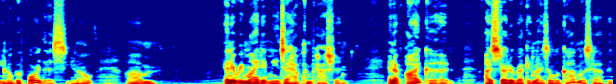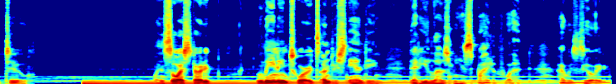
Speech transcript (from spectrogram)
you know, before this, you know? Um, and it reminded me to have compassion. And if I could, I started recognizing, well, God must have it too. And so I started leaning towards understanding that He loves me in spite of what I was doing.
